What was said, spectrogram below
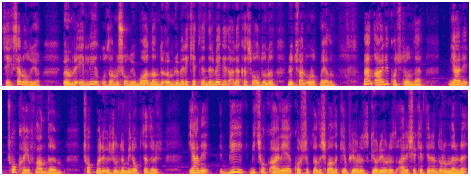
80 oluyor. Ömrü 50 yıl uzamış oluyor. Bu anlamda ömrü bereketlendirmeyle de alakası olduğunu lütfen unutmayalım. Ben aile koçluğunda yani çok hayıflandığım, çok böyle üzüldüğüm bir noktadır. Yani bir birçok aileye koçluk danışmanlık yapıyoruz, görüyoruz aile şirketlerinin durumlarını.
